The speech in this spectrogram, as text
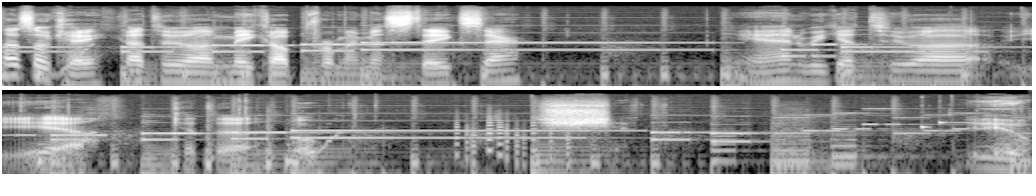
That's okay. Got to uh, make up for my mistakes there. And we get to, uh, yeah, get the, oh, shit. Ew.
